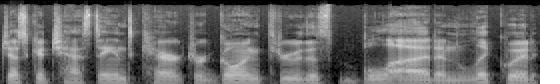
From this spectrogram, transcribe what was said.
Jessica Chastain's character going through this blood and liquid,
